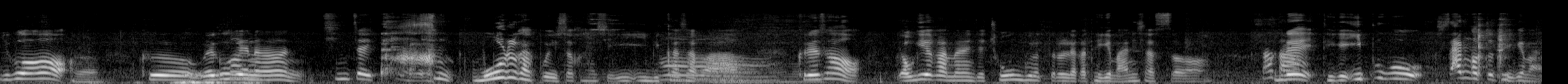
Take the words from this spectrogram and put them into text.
이거 그 외국에는 진짜 큰 모를 갖고 있어, 사실 이, 이 미카사가. 그래서 여기에 가면 이제 좋은 그릇들을 내가 되게 많이 샀어. 싸다. 근데 되게 이쁘고 싼 것도 되게 많아.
